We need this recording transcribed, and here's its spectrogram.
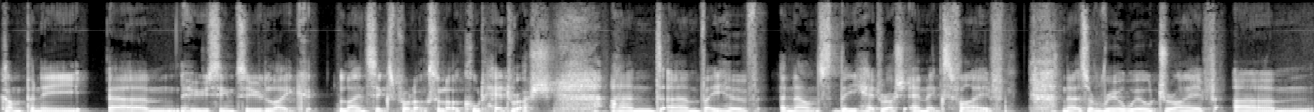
company um, who seem to like Line Six products a lot, called Headrush, and um, they have announced the Headrush MX5. Now it's a rear-wheel drive. Um,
